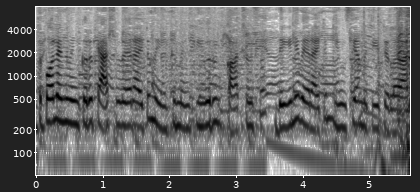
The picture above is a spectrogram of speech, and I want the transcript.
അതുപോലെ തന്നെ നിങ്ങൾക്കൊരു കാഷ്വൽ വെയർ ആയിട്ടും നിങ്ങൾക്ക് നിങ്ങൾക്ക് ഈ ഒരു കളക്ഷൻസ് ഡെയിലി വെയർ ആയിട്ടും യൂസ് ചെയ്യാൻ പറ്റിയിട്ടുള്ളതാണ്.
